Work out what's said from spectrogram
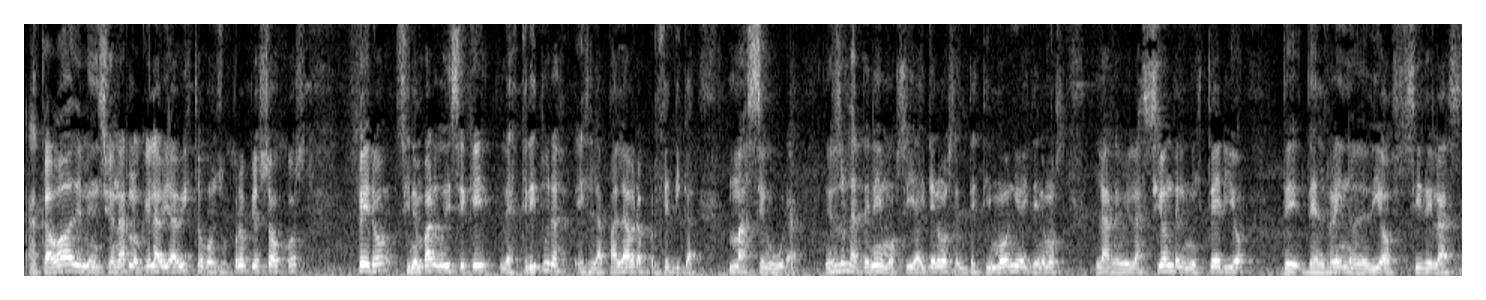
acababa de mencionar lo que él había visto con sus propios ojos pero sin embargo dice que la escritura es la palabra profética más segura. Y nosotros la tenemos, ¿sí? ahí tenemos el testimonio, ahí tenemos la revelación del misterio del reino de Dios, ¿sí? de las,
